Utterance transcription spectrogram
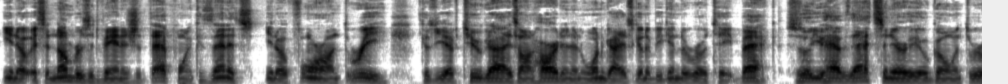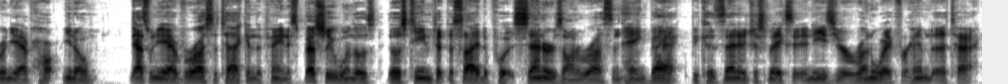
You know, it's a numbers advantage at that point because then it's, you know, four on three because you have two guys on Harden and one guy is going to begin to rotate back. So you have that scenario going through and you have, you know, that's when you have Russ attacking the paint, especially when those those teams that decide to put centers on Russ and hang back, because then it just makes it an easier runway for him to attack.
